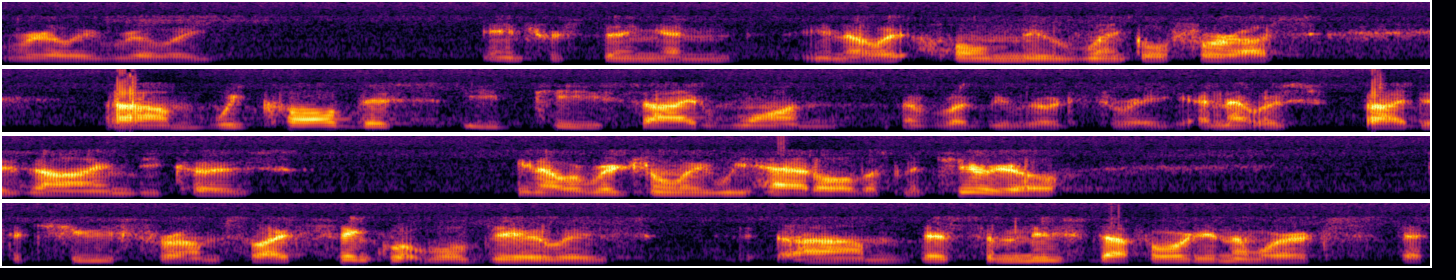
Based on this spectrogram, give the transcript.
really, really interesting, and you know, a whole new wrinkle for us. Um, we called this EP Side One of Rugby Road Three, and that was by design because you know originally we had all this material to choose from. So I think what we'll do is um, there's some new stuff already in the works that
